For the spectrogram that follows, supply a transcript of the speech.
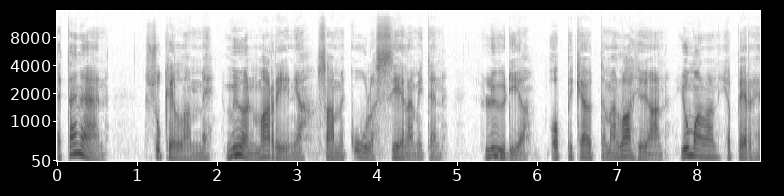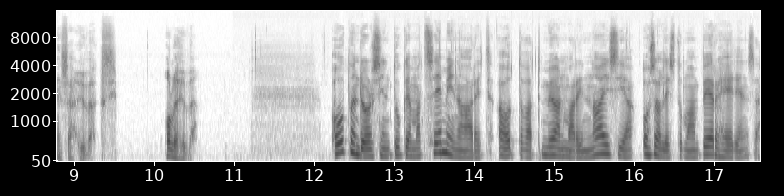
ja tänään sukellamme Myön Mariin ja saamme kuulla siellä, miten Lyydia oppi käyttämään lahjojaan Jumalan ja perheensä hyväksi. Ole hyvä. Open Doorsin tukemat seminaarit auttavat Myanmarin naisia osallistumaan perheidensä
